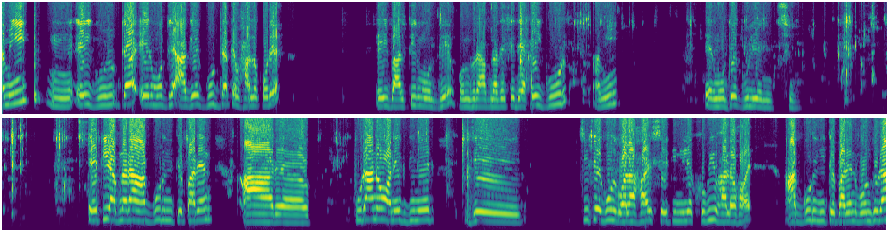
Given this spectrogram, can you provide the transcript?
আমি এই গুড়টা এর মধ্যে আগে গুড়টাকে ভালো করে এই বালতির মধ্যে, বন্ধুরা আপনাদেরকে দেখাই। গুড় আমি এর মধ্যে গুলিয়ে নিচ্ছি। এটি আপনারা আখ গুড় নিতে পারেন। আর পুরানো অনেক দিনের যে চিটে গুড় বলা হয়, সেটি নিলে খুবই ভালো হয়। আখ গুড় নিতে পারেন। বন্ধুরা,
